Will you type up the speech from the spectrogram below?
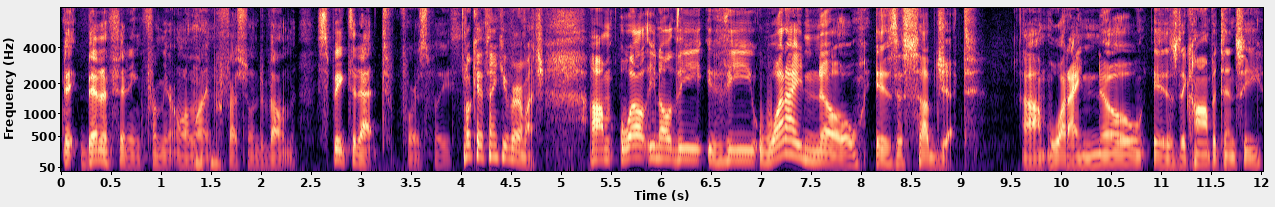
be- benefiting from your online professional development. Speak to that t- for us, please. Okay, thank you very much. Um, well, you know, the the what I know is the subject. Um, what I know is the competency.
